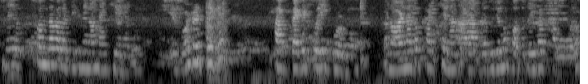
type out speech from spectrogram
যাই হোক সন্ধ্যাবেলা টিফিনে না হয় খেয়ে নেব। এরপরের থেকে হাফ প্যাকেট করেই করব। কারণ অর্ণা তো খাচ্ছে না আর আমরা দুজনও কতটাই বা খাব বলো?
